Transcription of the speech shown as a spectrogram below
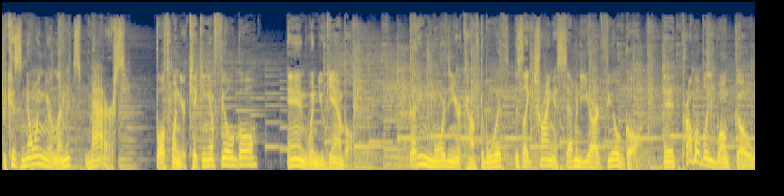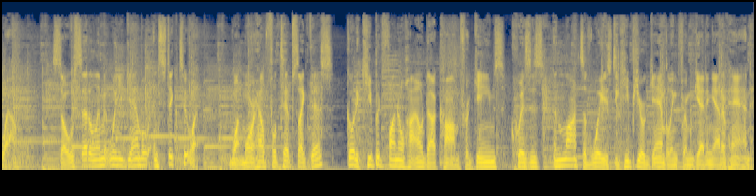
Because knowing your limits matters, both when you're kicking a field goal and when you gamble. Betting more than you're comfortable with is like trying a 70 yard field goal. It probably won't go well. So set a limit when you gamble and stick to it. Want more helpful tips like this? Go to keepitfunohio.com for games, quizzes, and lots of ways to keep your gambling from getting out of hand.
